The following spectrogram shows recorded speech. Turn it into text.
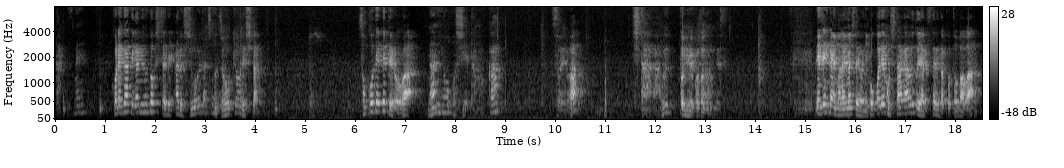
たんですね。これが手紙の読者であるしもべたちの状況でした。そこでペテロは何を教えたのかそれは従うということなのです。で前回学びましたようにここでも従うと訳された言葉は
